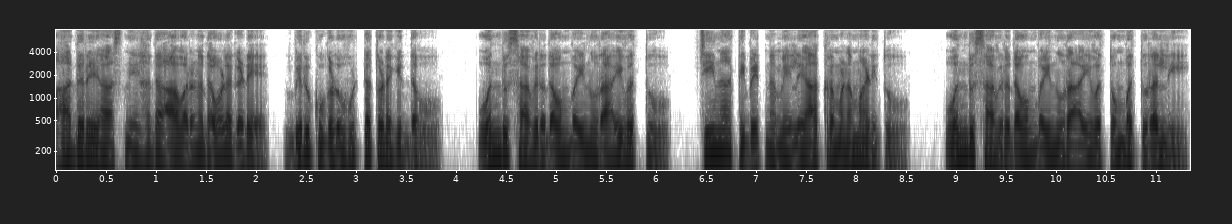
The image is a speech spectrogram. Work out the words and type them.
ಆದರೆ ಆ ಸ್ನೇಹದ ಆವರಣದ ಒಳಗಡೆ ಬಿರುಕುಗಳು ಹುಟ್ಟತೊಡಗಿದ್ದವು. ಒಂದು ಸಾವಿರದ ಒಂಬೈನೂರ ಐವತ್ತು ಚೀನಾ ತಿಬೆಟ್ನ ಮೇಲೆ ಆಕ್ರಮಣ ಮಾಡಿತು. ಒಂದು ಸಾವಿರದ ಒಂಬೈನೂರ ಐವತ್ತೊಂಬತ್ತರಲ್ಲಿ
